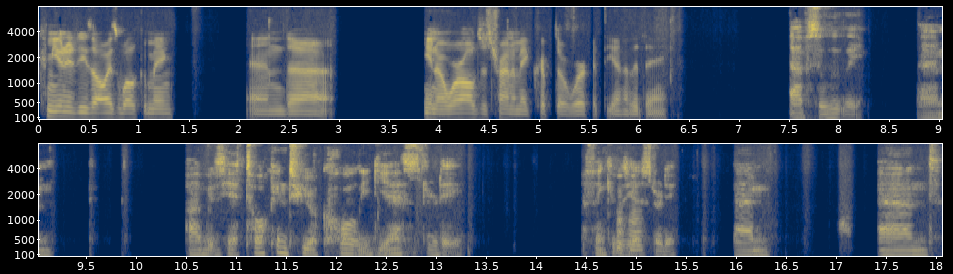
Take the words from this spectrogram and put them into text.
community is always welcoming, and uh, you know, we're all just trying to make crypto work at the end of the day. Absolutely. Um, I was yeah talking to your colleague yesterday. I think it was mm-hmm. yesterday, um, and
